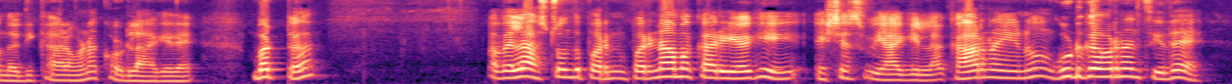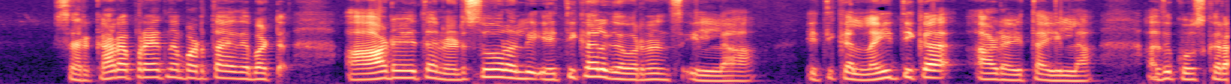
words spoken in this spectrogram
ಒಂದು ಅಧಿಕಾರವನ್ನು ಕೊಡಲಾಗಿದೆ. ಬಟ್ ಅವೆಲ್ಲ ಅಷ್ಟೊಂದು ಪರಿ, ಪರಿಣಾಮಕಾರಿಯಾಗಿ ಯಶಸ್ವಿ ಆಗಿಲ್ಲ ಕಾರಣ ಏನು? ಗುಡ್ ಗವರ್ನೆನ್ಸ್ ಇದೆ. ಸರ್ಕಾರ ಪ್ರಯತ್ನ ಪಡ್ತಾ ಇದೆ ಬಟ್ ಆಡಳಿತ ನಡೆಸೋರಲ್ಲಿ ಎಥಿಕಲ್ ಗವರ್ನೆನ್ಸ್ ಇಲ್ಲ. ಎಥಿಕಲ್ ನೈತಿಕ ಆಡಳಿತ ಇಲ್ಲ. ಅದಕ್ಕೋಸ್ಕರ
